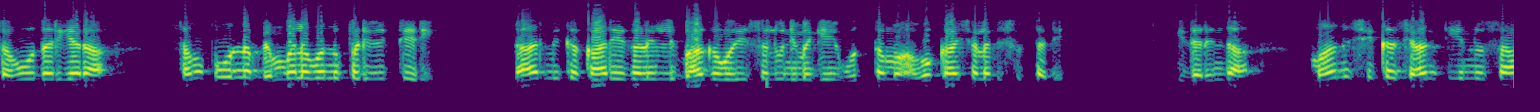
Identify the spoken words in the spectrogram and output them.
ಸಹೋದರಿಯರ ಸಂಪೂರ್ಣ ಬೆಂಬಲವನ್ನು ಪಡೆಯುತ್ತೀರಿ. ಧಾರ್ಮಿಕ ಕಾರ್ಯಗಳಲ್ಲಿ ಭಾಗವಹಿಸಲು ನಿಮಗೆ ಉತ್ತಮ ಅವಕಾಶ ಲಭಿಸುತ್ತದೆ. ಇದರಿಂದ ಮಾನಸಿಕ ಶಾಂತಿಯನ್ನು ಸಹ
